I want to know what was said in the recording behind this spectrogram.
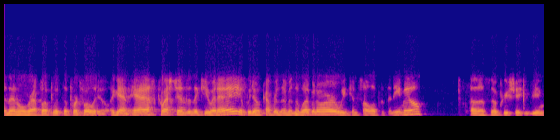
and then we'll wrap up with the portfolio. Again, ask questions in the Q&A. If we don't cover them in the webinar, we can follow up with an email. Uh, so appreciate you being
